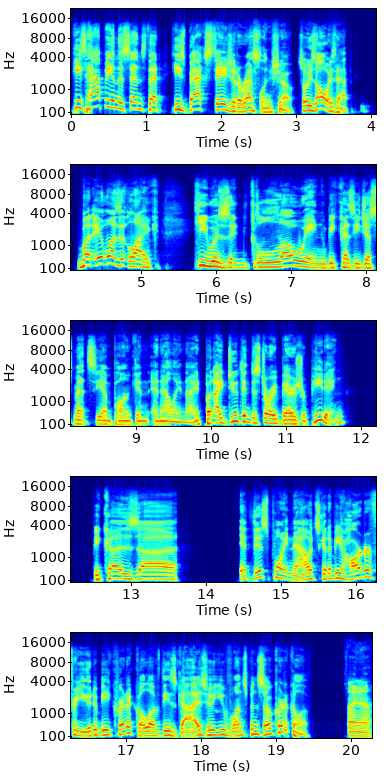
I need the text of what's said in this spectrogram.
he's happy in the sense that he's backstage at a wrestling show so he's always happy but it wasn't like he was glowing because he just met CM Punk and, and LA Knight. But I do think the story bears repeating because uh, at this point now, it's going to be harder for you to be critical of these guys who you've once been so critical of. I know.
